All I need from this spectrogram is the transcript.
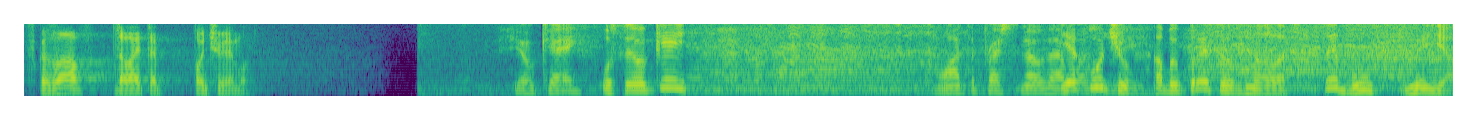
сказав: Давайте почуємо. Okay? Усе окей? Я хочу, аби преса знала, це був не я.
